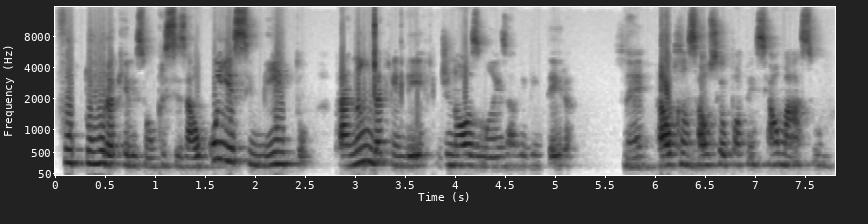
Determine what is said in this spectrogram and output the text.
futura que eles vão precisar, o conhecimento para não depender de nós mães a vida inteira, né? Para alcançar o seu potencial máximo.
